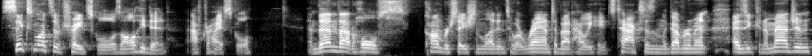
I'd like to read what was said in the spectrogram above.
Six months of trade school was all he did after high school. And then that whole conversation led into a rant about how he hates taxes and the government. As you can imagine,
